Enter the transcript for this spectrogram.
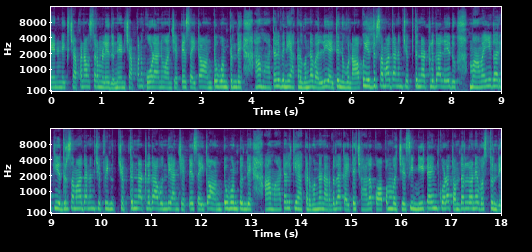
నేను నీకు చెప్పనవసరం లేదు నేను చెప్పను కూడాను అని చెప్పేసి అయితే అంటూ ఉంటుంది. ఆ మాటలు విని అక్కడ ఉన్న వల్లి అయితే నువ్వు నాకు ఎదురు సమాధానం చెప్తున్నట్లుగా లేదు. మామయ్య గారికి ఎదురు సమాధానం చెప్పి చెప్తున్నట్లుగా ఉంది అని చెప్పేసి అయితే అంటూ ఉంటుంది. ఆ మాటలకి అక్కడ ఉన్న నర్మదాకి అయితే చాలా కోపం వచ్చేసి నీ టైం కూడా తొందరలోనే వస్తుంది.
